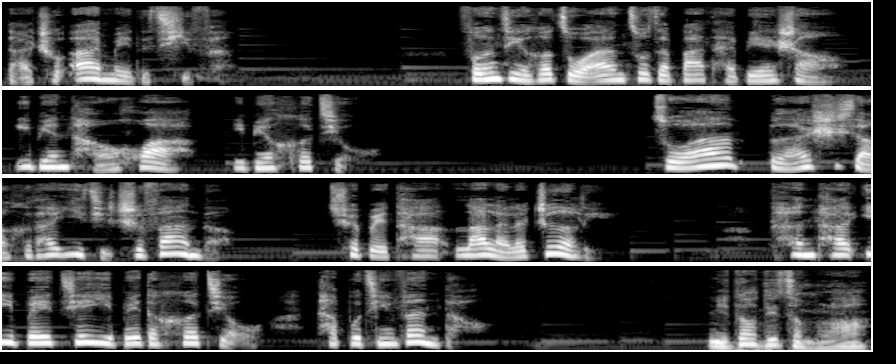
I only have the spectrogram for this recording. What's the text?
打出暧昧的气氛。冯景和左安坐在吧台边上，一边谈话一边喝酒。左安本来是想和他一起吃饭的，却被他拉来了这里。看他一杯接一杯的喝酒，他不禁问道：“你到底怎么了？”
